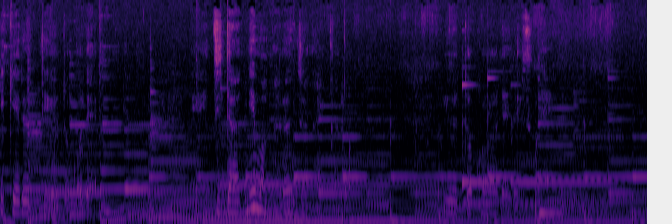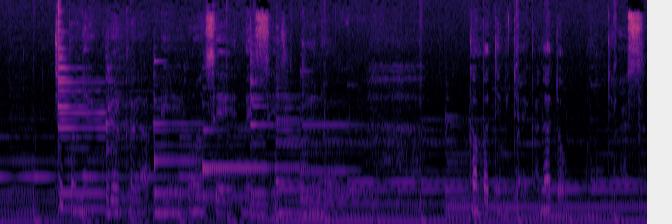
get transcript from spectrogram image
聞けるっていうとこで、えー、時短にもなるんじゃないかというところでですね。ちょっとねこれから、えー、音声メッセージっていうのを頑張ってみたいかなと思ってます。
